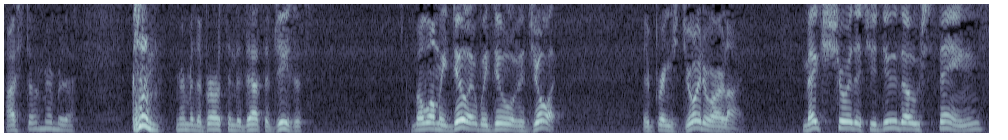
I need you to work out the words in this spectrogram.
I still remember the remember the birth and the death of Jesus. But when we do it, we do it with joy. It brings joy to our lives. Make sure that you do those things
